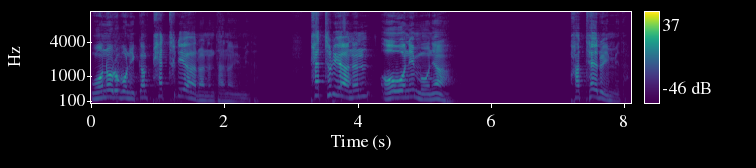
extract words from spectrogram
원어로 보니까 패트리아라는 단어입니다. 패트리아는 어원이 뭐냐? 파테르입니다.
